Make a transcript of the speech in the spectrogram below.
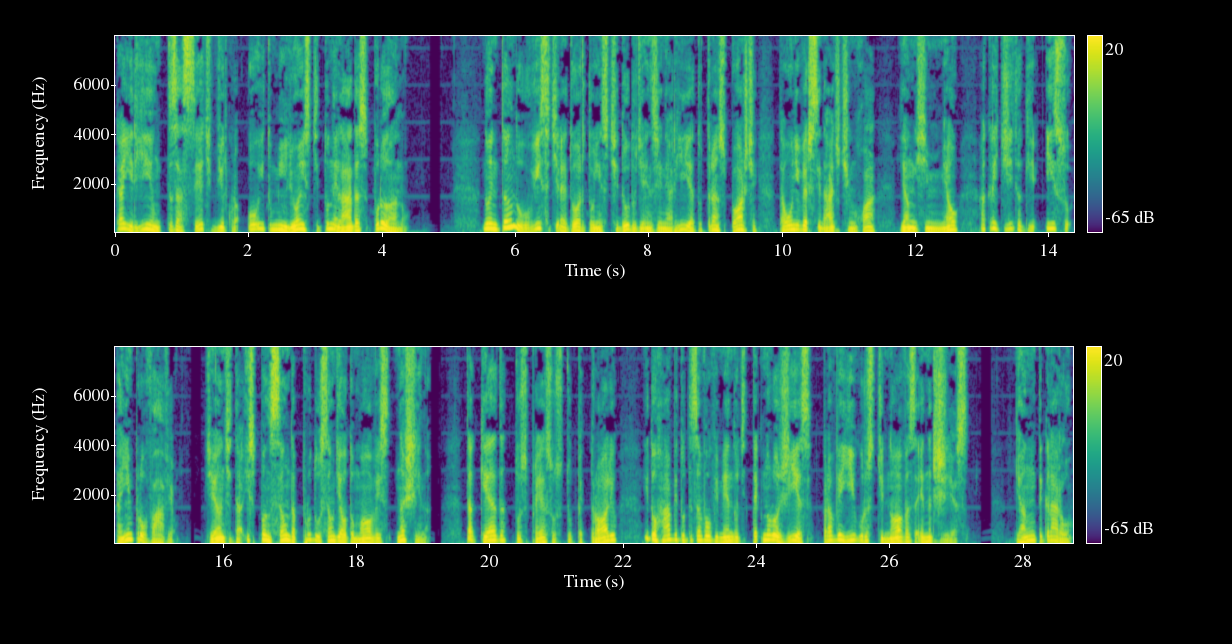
cairiam 17,8 milhões de toneladas por ano. No entanto, o vice-diretor do Instituto de Engenharia do Transporte da Universidade Tsinghua, Yang Xinmiao, acredita que isso é improvável, diante da expansão da produção de automóveis na China, da queda dos preços do petróleo e do rápido desenvolvimento de tecnologias para veículos de novas energias. Yang declarou:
